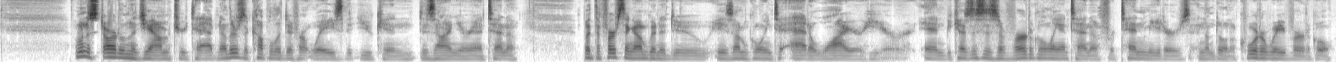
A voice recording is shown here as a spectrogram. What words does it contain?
I'm going to start on the geometry tab. Now there's a couple of different ways that you can design your antenna. But the first thing I'm going to do is I'm going to add a wire here. And because this is a vertical antenna for 10 meters and I'm doing a quarter wave vertical,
